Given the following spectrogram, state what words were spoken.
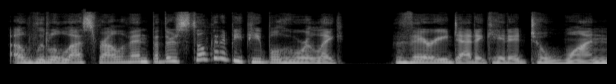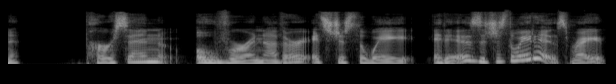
a little less relevant, but there's still going to be people who are like very dedicated to one person over another. It's just the way it is. It's just the way it is, right?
